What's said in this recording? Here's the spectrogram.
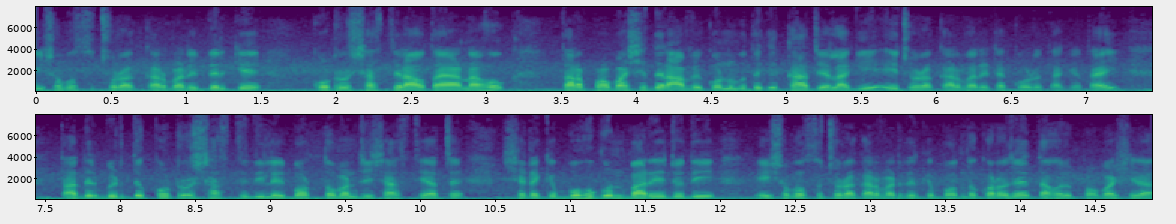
এই সমস্ত চোরা কারবারিদেরকে কঠোর শাস্তির আওতায় আনা হোক। তারা প্রবাসীদের আবেগ অনুভূতিকে কাজে লাগিয়ে এই চোরা কারবারিটা করে থাকে। তাই তাদের বিরুদ্ধে কঠোর শাস্তি দিলে, বর্তমান যে শাস্তি আছে, সেটাকে বহুগুণ বাড়িয়ে যদি এই সমস্ত চোরা কারবারিদেরকে বন্ধ করা যায়, তাহলে প্রবাসীরা,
